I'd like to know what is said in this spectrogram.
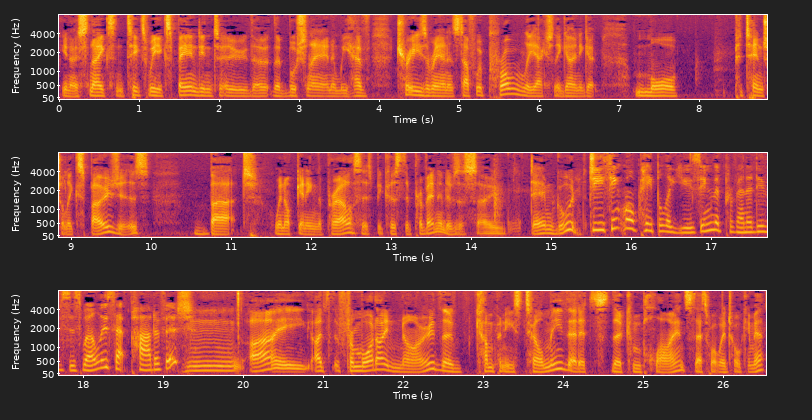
you know, snakes and ticks. We expand into the, the bushland and we have trees around and stuff. We're probably actually going to get more potential exposures, but we're not getting the paralysis because the preventatives are so damn good. Do you think more people are using the preventatives as well? Is that part of it? Mm, I, I, from what I know, the companies tell me that it's the compliance. That's what we're talking about.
